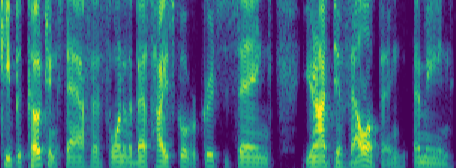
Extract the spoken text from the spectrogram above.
keep a coaching staff if one of the best high school recruits is saying you're not developing. I mean,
